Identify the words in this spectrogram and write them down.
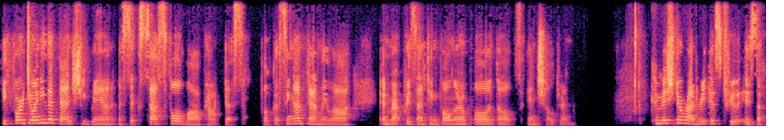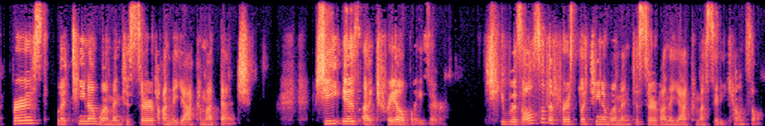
Before joining the bench, she ran a successful law practice, focusing on family law and representing vulnerable adults and children. Commissioner Rodriguez True is the first Latina woman to serve on the Yakima bench. She is a trailblazer. She was also the first Latina woman to serve on the Yakima City Council.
